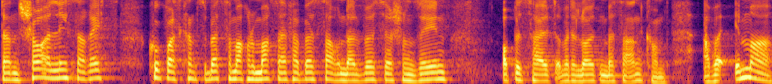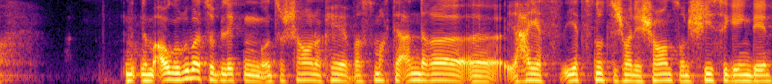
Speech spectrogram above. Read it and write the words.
dann schau links nach rechts, guck, was kannst du besser machen und mach es einfach besser und dann wirst du ja schon sehen, ob es halt bei den Leuten besser ankommt. Aber immer mit einem Auge rüber zu blicken und zu schauen, okay, was macht der andere? Äh, ja, jetzt, jetzt nutze ich mal die Chance und schieße gegen den.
